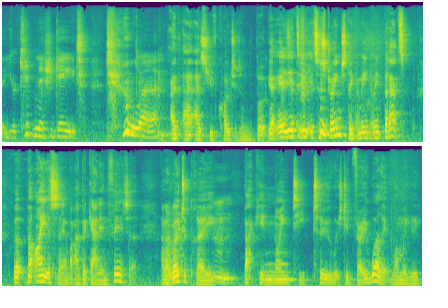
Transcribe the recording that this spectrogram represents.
your kittenish gait to uh, A- a- as you've quoted in the book. Yeah, it, it, it's a strange thing. I mean, I mean, but that's but but I as I say I began in theatre, and I wrote a play back in '92, which did very well. It won me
